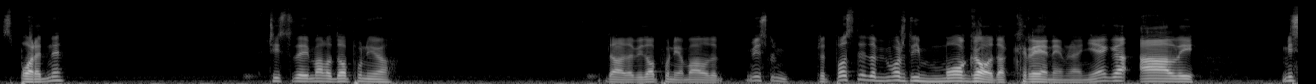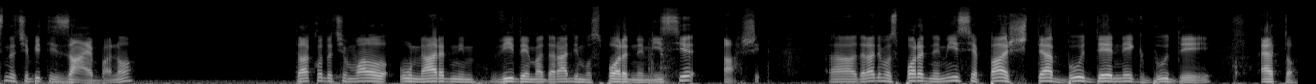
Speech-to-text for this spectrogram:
Sporedne. Čisto da bi malo dopunio... Da, da bi dopunio malo da... Mislim, pretpostavljam da bi možda i mogao da krenem na njega, ali... Mislim da će biti zajebano. Tako da ćemo malo u narednim videima da radimo sporedne misije. A, shit. Da radimo sporedne misije, pa šta bude, nek bude. Eto,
